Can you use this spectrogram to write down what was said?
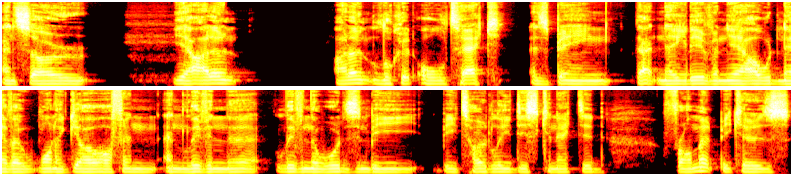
And so yeah, I don't I don't look at all tech as being that negative and yeah, I would never want to go off and, and live in the live in the woods and be be totally disconnected from it because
